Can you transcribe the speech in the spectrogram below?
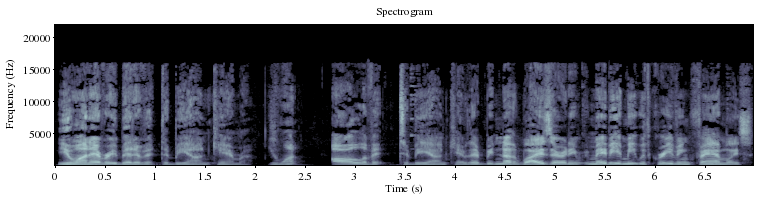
you want every bit of it to be on camera. You want all of it to be on camera. There'd be nothing. Why is there any? Maybe you meet with grieving families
